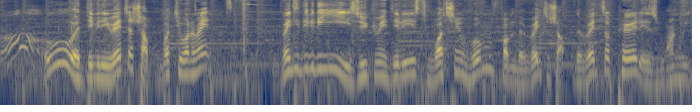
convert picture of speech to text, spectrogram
Oh. Ooh, a DVD rental shop. What do you want to rent? Renting DVDs. You can rent DVDs to watch in room from the rental shop. The rental period is one week.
